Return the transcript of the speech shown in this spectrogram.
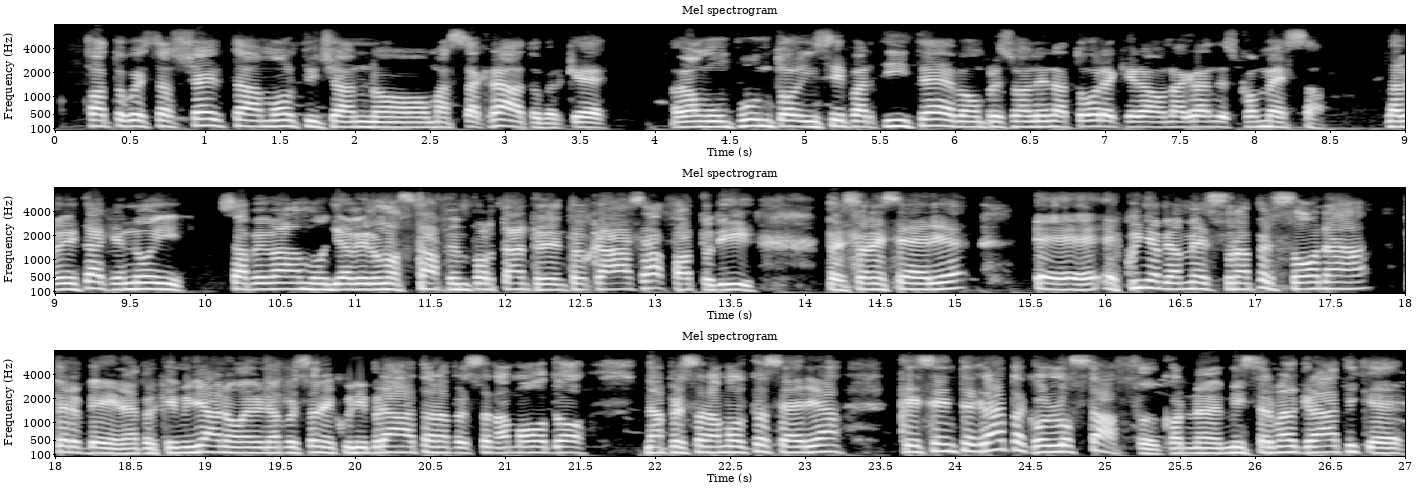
fatto questa scelta molti ci hanno massacrato perché avevamo un punto in sei partite, avevamo preso un allenatore che era una grande scommessa. La verità è che noi sapevamo di avere uno staff importante dentro casa, fatto di persone serie e, e quindi abbiamo messo una persona per bene, perché Emiliano è una persona equilibrata, una persona a modo, una persona molto seria che si è integrata con lo staff, con Mister Malgrati che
